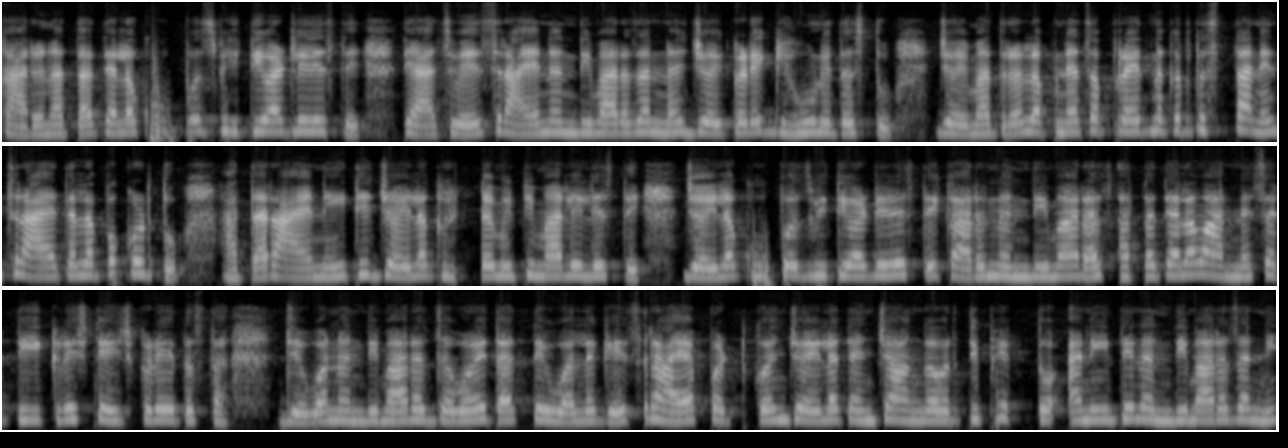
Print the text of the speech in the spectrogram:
कारण आता त्याला खूपच भीती वाटलेली असते. त्याच वेळेस राया नंदी महाराजांना जयकडे घेऊन येत असतो. जय मात्र लपण्याचा प्रयत्न करत असतानाच राया त्याला पकडतो. आता रायाने इथे जयला घट्ट मिठी मारलेली असते. जयला खूपच भीती वाटलेली असते कारण नंदी महाराज आता त्याला मारण्यासाठी इकडे स्टेजकडे येत असतात. जेव्हा नंदी महाराज जवळ येतात तेव्हा लगेच राया पटकन जयला त्यांच्या अंगावरती शकतो. आणि इथे नंदी महाराजांनी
